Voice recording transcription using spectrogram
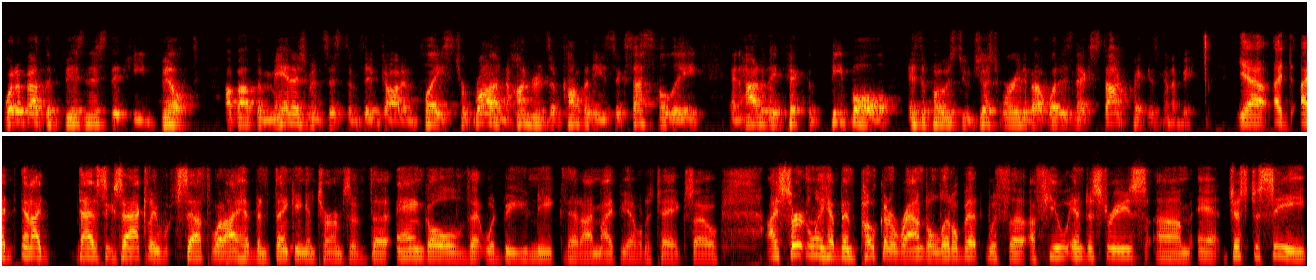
What about the business that he built? about the management systems they've got in place to run hundreds of companies successfully and how do they pick the people as opposed to just worried about what his next stock pick is going to be yeah I, I and i that's exactly seth what i had been thinking in terms of the angle that would be unique that i might be able to take. So i certainly have been poking around a little bit with a, a few industries um, and just to see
